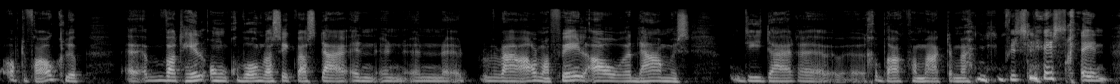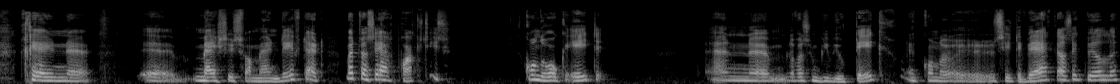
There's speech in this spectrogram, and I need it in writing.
op de Vrouwenclub. wat heel ongewoon was. Ik was daar een... een, een er waren allemaal veel oudere dames die daar gebruik van maakten. Maar beslist geen... geen meisjes van mijn leeftijd. Maar het was erg praktisch. Ik kon er ook eten. En uh, er was een bibliotheek. Ik kon er zitten werken als ik wilde.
